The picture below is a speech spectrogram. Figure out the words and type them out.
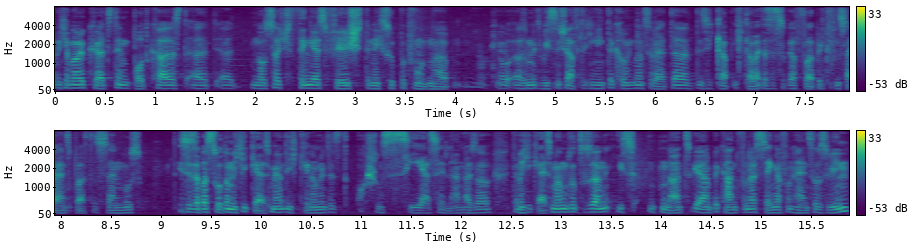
Ich habe mal gehört, den Podcast uh, No Such Thing as Fish, den ich super gefunden habe. Okay. Also mit wissenschaftlichen Hintergründen und so weiter. Das ich, glaub, ich glaube, dass es sogar Vorbild von Science Busters sein muss. Es ist aber so, der Michi Geismeier und ich kennen uns jetzt auch schon sehr, sehr lang. Also der Michi Geismeier, muss man sagen, ist in den 90er Jahren bekannt worden als Sänger von Heinz aus Wien.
